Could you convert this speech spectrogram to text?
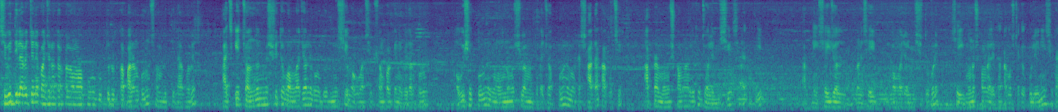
শ্রীবৃদ্ধি লাভের জন্য পঞ্চনতর্কলা মহাপ্রভু গুপ্ত টোটকা পালন করুন, সমৃদ্ধি লাভ হবে। আজকে চন্দন মিশ্রিত গঙ্গাজল এবং দুধ মিশিয়ে ভগবান শিব সম্পর্কে নিবেদন করুন, অভিষেক করুন এবং ওম নমঃ মন্ত্রটা জপ করুন এবং একটা সাদা কাগজে আপনার মনস্কামনা লিখে জলে মিশিয়ে সেটাকে দিয়ে আপনি সেই জল মানে সেই গঙ্গা জল মিশ্রিত করে সেই মনস্কামনা লেখা কাগজটাকে কুলিয়ে নিয়ে সেটা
